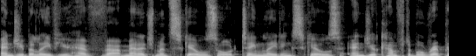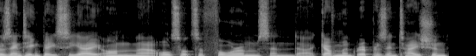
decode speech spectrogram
and you believe you have uh, management skills or team leading skills, and you're comfortable representing BCA on uh, all sorts of forums and uh, government representation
